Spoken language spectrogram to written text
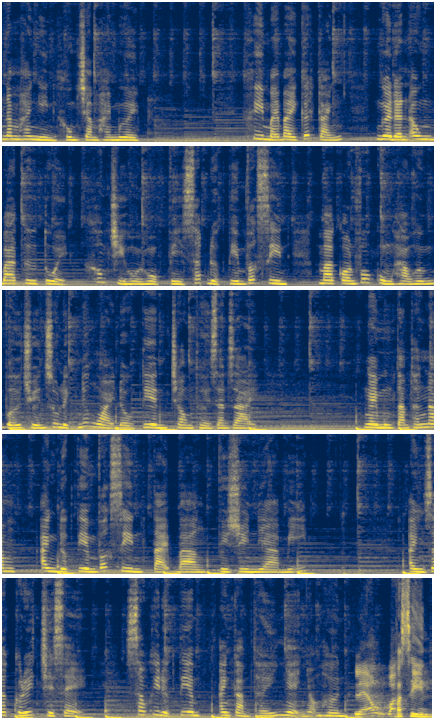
năm 2020. Khi máy bay cất cánh, người đàn ông 34 tuổi không chỉ hồi hộp vì sắp được tiêm vaccine mà còn vô cùng hào hứng với chuyến du lịch nước ngoài đầu tiên trong thời gian dài. Ngày 8 tháng 5, anh được tiêm vaccine tại bang Virginia, Mỹ. Anh Zachary chia sẻ, sau khi được tiêm, anh cảm thấy nhẹ nhõm hơn. Vaccine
